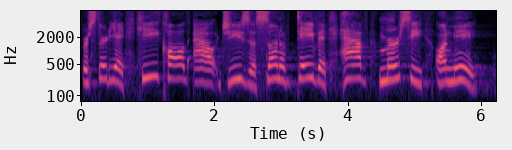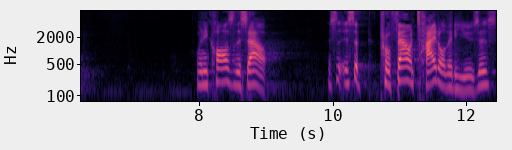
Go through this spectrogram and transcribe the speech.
Verse 38 He called out, Jesus, son of David, have mercy on me. When he calls this out, is a profound title that he uses.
